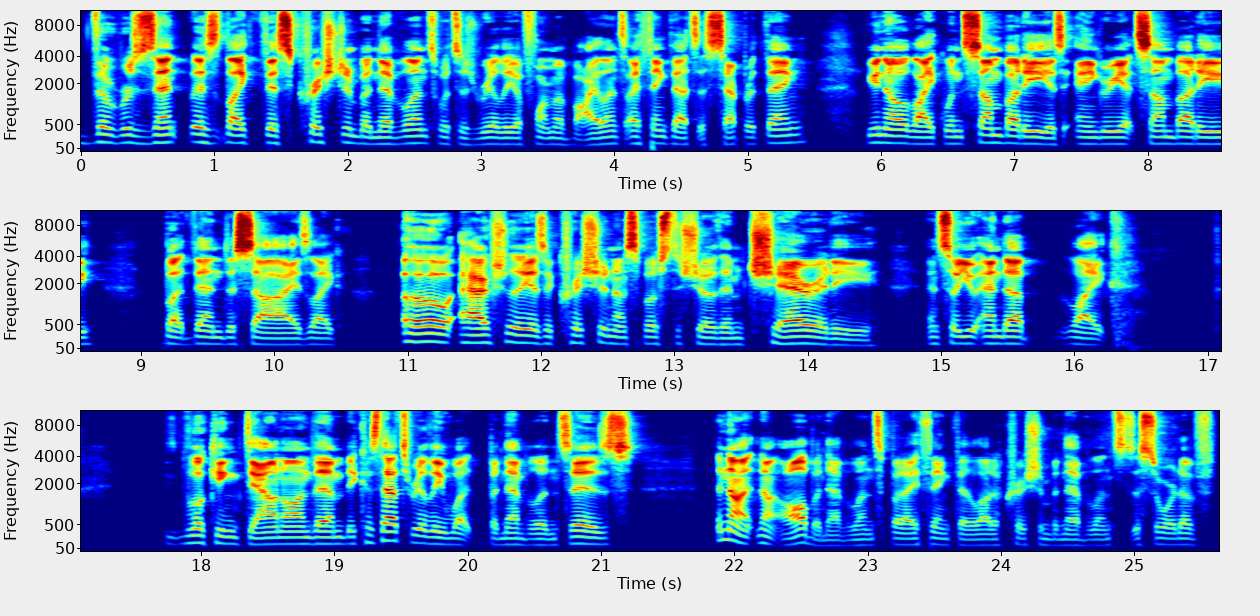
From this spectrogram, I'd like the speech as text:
the resent is like this Christian benevolence, which is really a form of violence. I think that's a separate thing. You know, like when somebody is angry at somebody, but then decides like, oh, actually, as a Christian, I'm supposed to show them charity, and so you end up like looking down on them because that's really what benevolence is not not all benevolence, but I think that a lot of Christian benevolence is sort of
